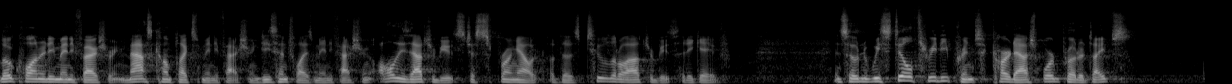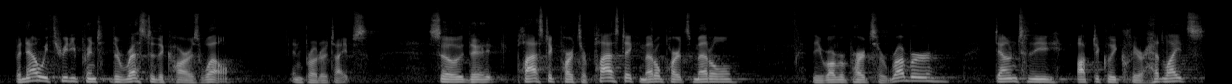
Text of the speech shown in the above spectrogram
low quantity manufacturing, mass complex manufacturing, decentralized manufacturing. All these attributes just sprung out of those two little attributes that he gave. And so we still 3D print car dashboard prototypes, but now we 3D print the rest of the car as well in prototypes. So the plastic parts are plastic, metal parts metal, the rubber parts are rubber, down to the optically clear headlights.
